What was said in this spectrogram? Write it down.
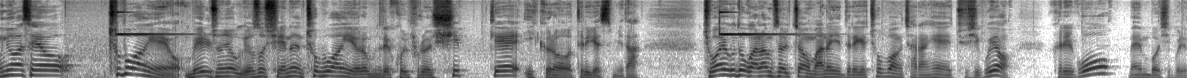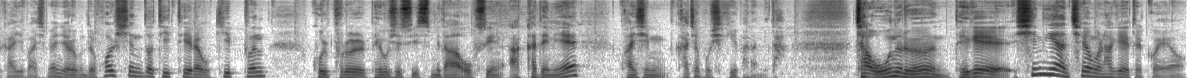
안녕하세요. 초보왕이에요. 매일 저녁 6시에는 초보왕이 여러분들의 골프를 쉽게 이끌어 드리겠습니다. 좋아요, 구독, 알람 설정 많은 이들에게 초보왕 자랑해 주시고요. 그리고 멤버십을 가입하시면 여러분들 훨씬 더 디테일하고 깊은 골프를 배우실 수 있습니다. 옥스윙 아카데미에 관심 가져보시기 바랍니다. 자, 오늘은 되게 신기한 체험을 하게 될 거예요.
